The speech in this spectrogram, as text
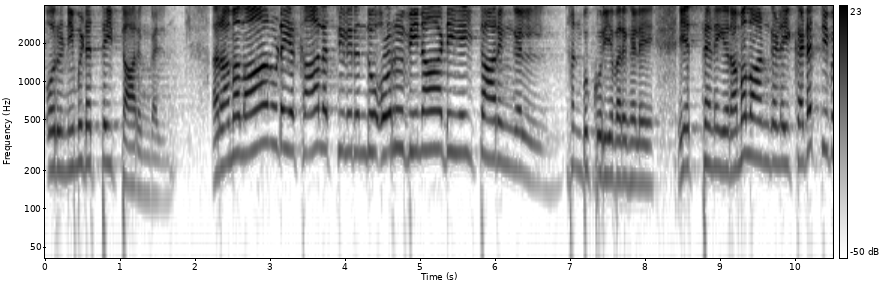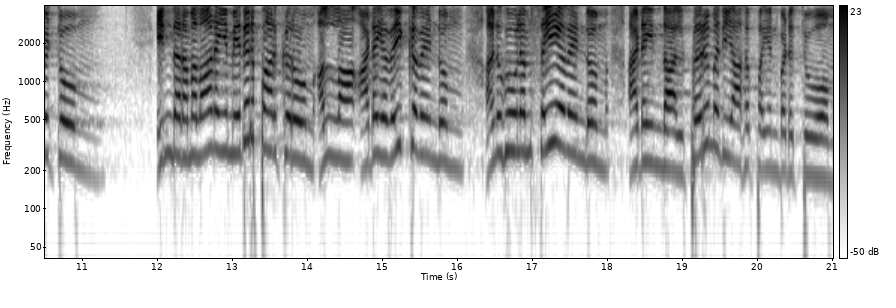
ஒரு நிமிடத்தை தாருங்கள். ரமலானுடைய காலத்திலிருந்து ஒரு வினாடியை தாருங்கள். அன்புக்குரியவர்களே எத்தனை ரமலான்களை கடத்தி விட்டோம் இந்த ரமலானையும் எதிர்பார்க்கிறோம். அல்லாஹ் அடைய வைக்க வேண்டும் அனுகூலம் செய்ய வேண்டும். அடைந்தால் பெருமதியாக பயன்படுத்துவோம்.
